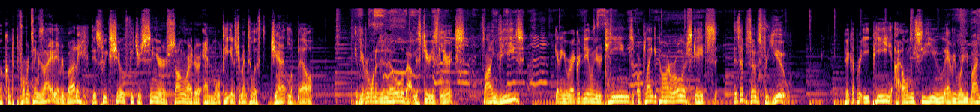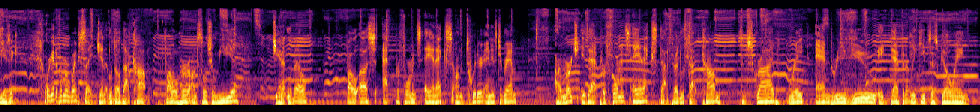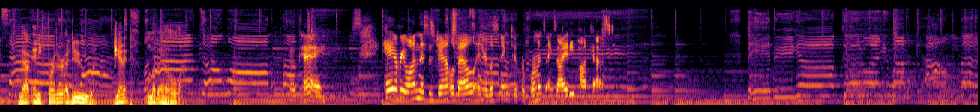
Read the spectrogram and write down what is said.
Welcome to Performance Anxiety, everybody. This week's show features singer, songwriter, and multi instrumentalist Janet LaBelle. If you ever wanted to know about mysterious lyrics, flying V's, getting a record deal in your teens, or playing guitar on roller skates, this episode is for you. Pick up her EP, I Only See You, everywhere you buy music, or get it from her website, janetlabelle.com. Follow her on social media, Janet LaBelle. Follow us at Performance ANX on Twitter and Instagram. Our merch is at performanceanx.threadless.com. Subscribe, rate, and review. It definitely keeps us going. Without any further ado, Janet LaBelle. Okay. Hey everyone, this is Janet LaBelle, and you're listening to Performance Anxiety Podcast.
